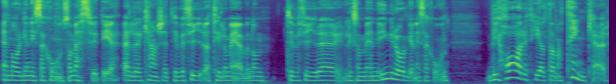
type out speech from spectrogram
en organisation som SVT, eller kanske TV4 till och med, även om TV4 är liksom en yngre organisation. Vi har ett helt annat tänk här.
